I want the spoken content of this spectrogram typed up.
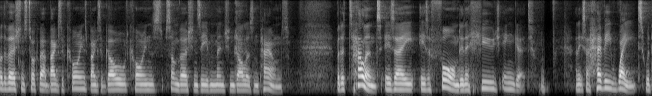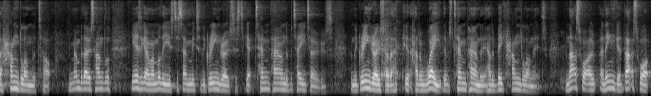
Other versions talk about bags of coins, bags of gold, coins. Some versions even mention dollars and pounds. But a talent is, a, is a formed in a huge ingot, and it's a heavy weight with a handle on the top. Remember those handles? Years ago, my mother used to send me to the greengrocers to get 10 pound of potatoes. And the greengrocer had a, it had a weight that was 10 pound and it had a big handle on it. And that's what an ingot, that's what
